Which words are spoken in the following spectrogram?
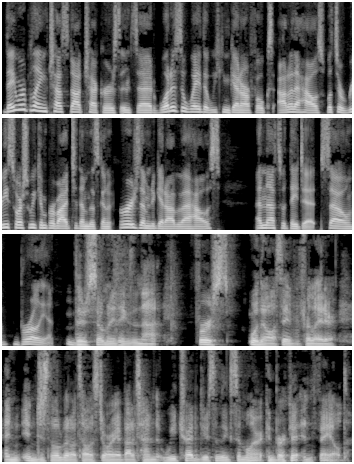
they were playing chess, not checkers, and said, what is a way that we can get our folks out of the house? What's a resource we can provide to them that's going to urge them to get out of the house? And that's what they did. So brilliant. There's so many things in that. First, well, no, I'll save it for later. And in just a little bit, I'll tell a story about a time that we tried to do something similar at ConvertKit and failed.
